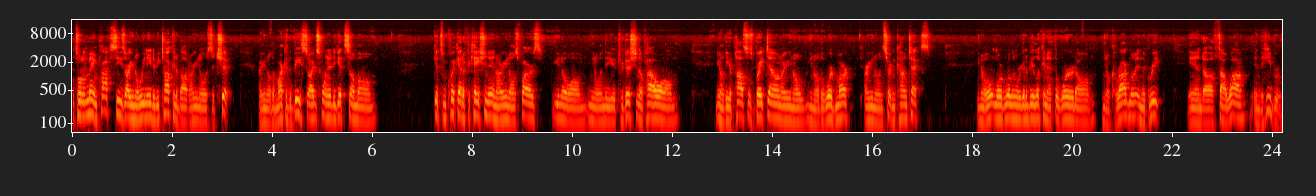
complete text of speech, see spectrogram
that's one of the main prophecies are you know we need to be talking about or you know is the chip or you know the mark of the beast so i just wanted to get some um get some quick edification in or you know as far as you know um you know in the tradition of how um you know the apostles break down or you know you know the word mark or you know in certain contexts you know lord willing we're going to be looking at the word um you know charagma in the greek and uh thawa in the hebrew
